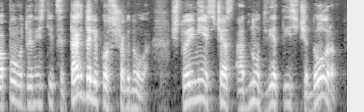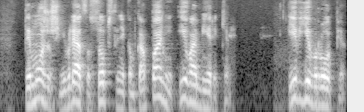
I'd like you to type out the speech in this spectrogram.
по поводу инвестиций так далеко шагнула, что имея сейчас одну-две тысячи долларов, ты можешь являться собственником компании и в Америке, и в Европе,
